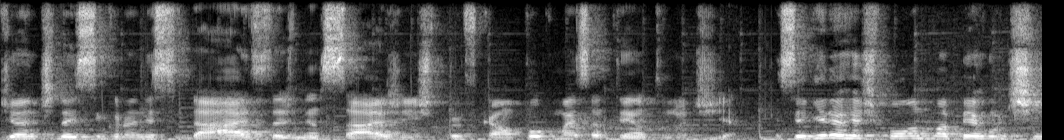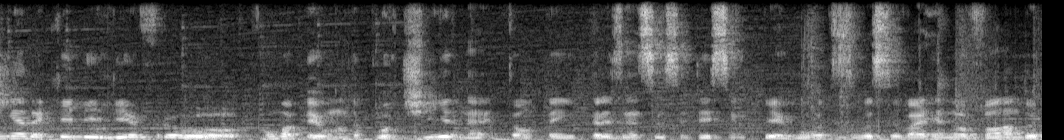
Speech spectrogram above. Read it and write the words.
diante das sincronicidades, das mensagens, para ficar um pouco mais atento no dia. Em seguida eu respondo uma perguntinha daquele livro, uma pergunta por dia, né? Então tem 365 perguntas e você vai renovando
